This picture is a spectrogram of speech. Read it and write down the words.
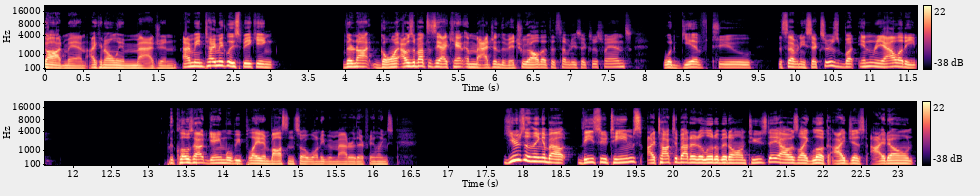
God, man, I can only imagine. I mean, technically speaking, they're not going. I was about to say, I can't imagine the vitriol that the 76ers fans would give to the 76ers, but in reality, the closeout game will be played in Boston, so it won't even matter their feelings. Here's the thing about these two teams. I talked about it a little bit on Tuesday. I was like, look, I just I don't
